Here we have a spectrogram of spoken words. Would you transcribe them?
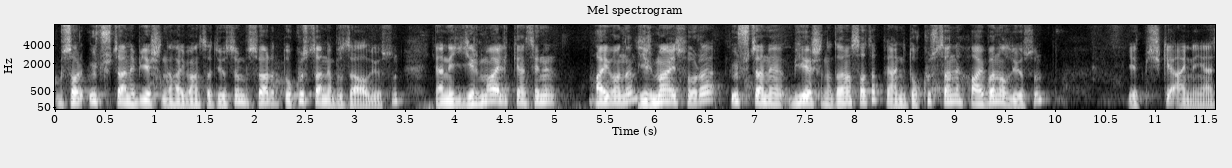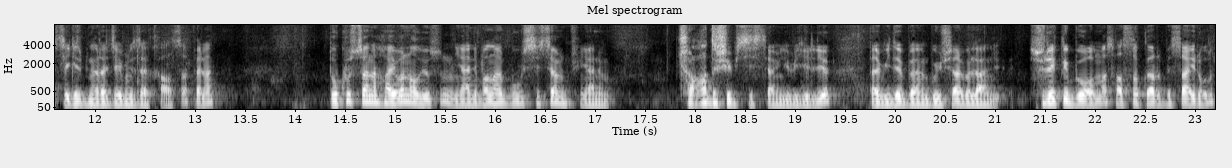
bu sefer 3 tane bir yaşında hayvan satıyorsun. Bu sefer 9 tane buzağı alıyorsun. Yani 20 aylıkken senin hayvanın 20 ay sonra 3 tane bir yaşında dana satıp yani 9 tane hayvan alıyorsun. 72 aynen yani 8 bin lira cebinizde kalsa falan. 9 tane hayvan alıyorsun. Yani bana bu sistem yani çağ dışı bir sistem gibi geliyor. Tabii de ben bu işler böyle hani sürekli bu olmaz. Hastalıklar vesaire olur.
